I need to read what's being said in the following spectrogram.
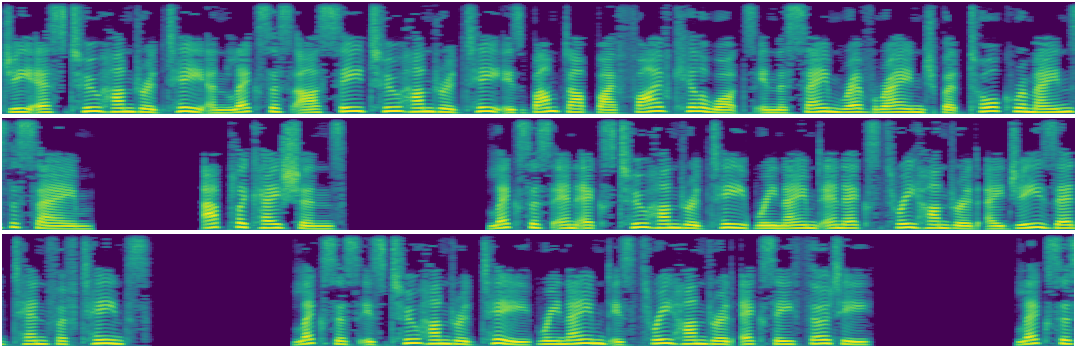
GS 200T and Lexus RC 200T is bumped up by 5 kW in the same rev range but torque remains the same. Applications Lexus NX 200T renamed NX 300 AGZ 1015 Lexus is 200T renamed is 300 XE30 Lexus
